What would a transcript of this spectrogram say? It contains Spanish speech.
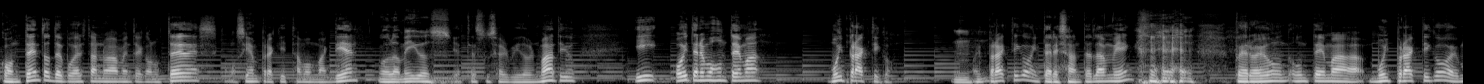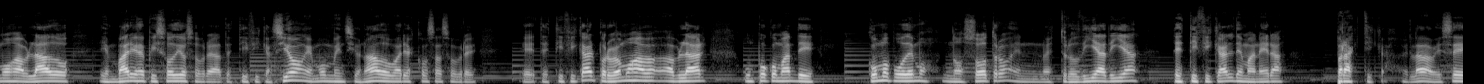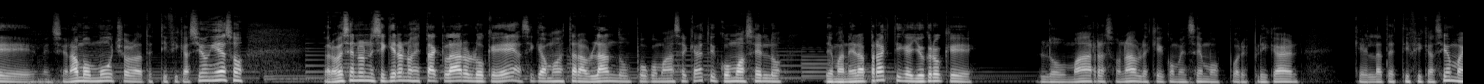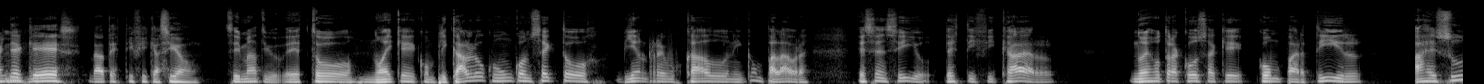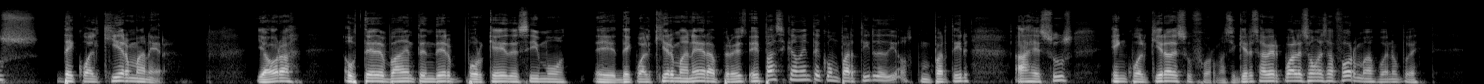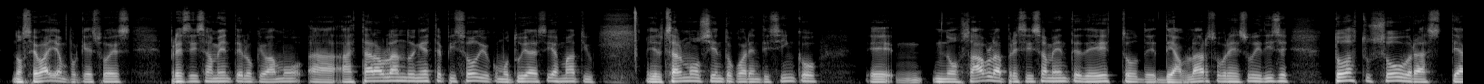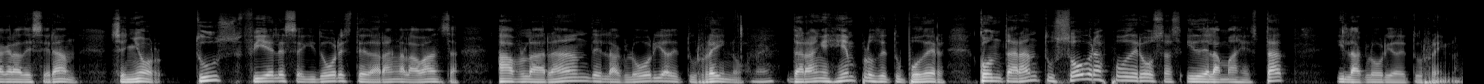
contentos de poder estar nuevamente con ustedes. Como siempre, aquí estamos MacDiel. Hola amigos. Y este es su servidor Matthew. Y hoy tenemos un tema muy práctico. Muy práctico, interesante también, pero es un, tema muy práctico. Hemos hablado en varios episodios sobre la testificación, hemos mencionado varias cosas sobre eh, testificar, pero vamos a hablar un poco más de cómo podemos nosotros en nuestro día a día testificar de manera práctica, ¿verdad? A veces mencionamos mucho la testificación y eso, pero a veces no ni siquiera nos está claro lo que es, así que vamos a estar hablando un poco más acerca de esto y cómo hacerlo de manera práctica. Yo creo que lo más razonable es que comencemos por explicar qué es la testificación. Magdiel, ¿qué es la testificación? Sí, Matthew, esto no hay que complicarlo con un concepto bien rebuscado ni con palabras. Es sencillo, testificar no es otra cosa que compartir a Jesús de cualquier manera. Y ahora ustedes van a entender por qué decimos eh, de cualquier manera, pero es, básicamente compartir de Dios, compartir a Jesús en cualquiera de sus formas. Si quieres saber cuáles son esas formas, bueno, pues no se vayan porque eso es precisamente lo que vamos a, estar hablando en este episodio, como tú ya decías, Matthew. El Salmo 145 eh, nos habla precisamente de esto, de, de hablar sobre Jesús y dice, todas tus obras te agradecerán. Señor, tus fieles seguidores te darán alabanza, hablarán de la gloria de tu reino, darán ejemplos de tu poder, contarán tus obras poderosas y de la majestad y la gloria de tu reino.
